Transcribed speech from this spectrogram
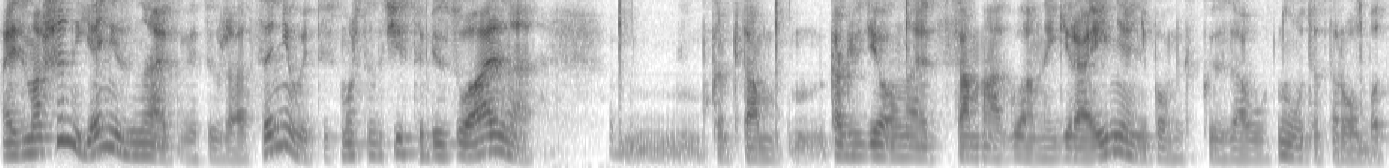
А из машины я не знаю, как это уже оценивать. То есть, может, это чисто визуально, как там, как сделана эта сама главная героиня, не помню, как ее зовут, ну, вот это робот.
